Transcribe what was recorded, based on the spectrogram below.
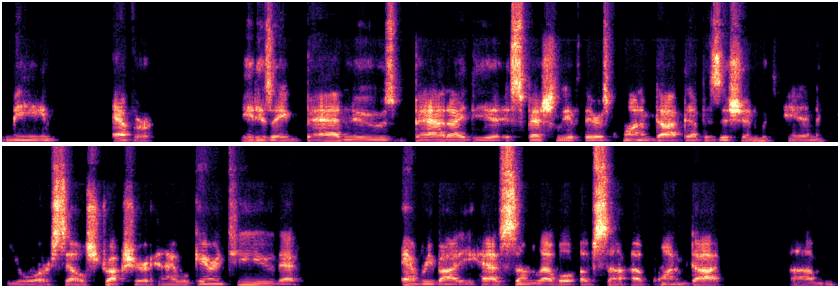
mean ever. It is a bad news, bad idea, especially if there's quantum dot deposition within your cell structure. And I will guarantee you that everybody has some level of, of quantum dot um,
